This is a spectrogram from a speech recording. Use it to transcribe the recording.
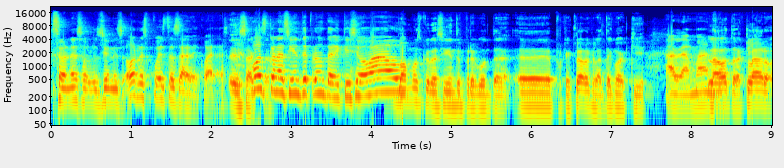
son las soluciones o respuestas adecuadas. Exacto. Vamos con la siguiente pregunta, mi querísimo Mau. Vamos con la siguiente pregunta, eh, porque claro que la tengo aquí. A la mano. La otra, claro.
